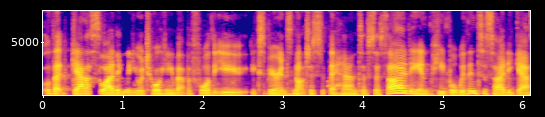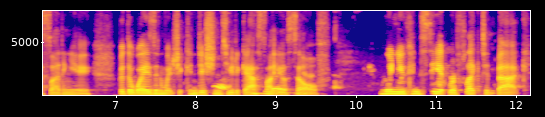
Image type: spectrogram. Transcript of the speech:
or that gaslighting that you were talking about before that you experience not just at the hands of society and people within society gaslighting you but the ways in which it conditions you to gaslight yourself when you can see it reflected back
